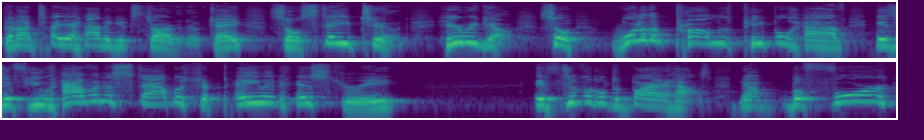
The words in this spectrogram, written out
then I'll tell you how to get started, okay? So stay tuned. Here we go. So one of the problems people have is if you haven't established a payment history, it's difficult to buy a house. Now, before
